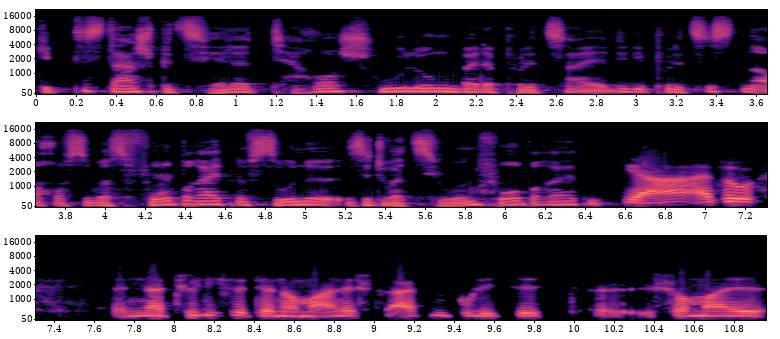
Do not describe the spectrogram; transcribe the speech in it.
Gibt es da spezielle Terrorschulungen bei der Polizei, die die Polizisten auch auf sowas vorbereiten, auf so eine Situation vorbereiten? Ja, also äh, natürlich wird der normale Streifenpolizist äh, schon mal,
